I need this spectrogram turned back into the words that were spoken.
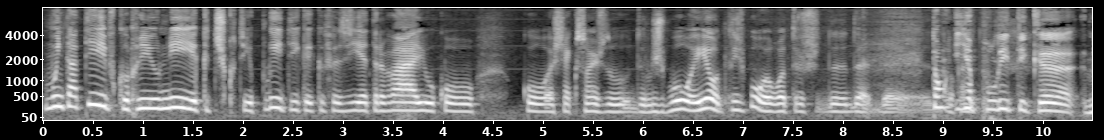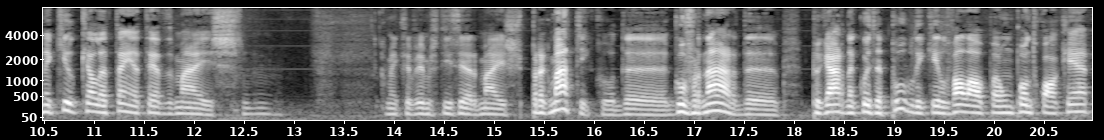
muito ativo, que reunia, que discutia política, que fazia trabalho com, com as secções do, de Lisboa, eu de Lisboa, outros de. de, de Então, e a política, naquilo que ela tem até de mais, como é que devemos dizer, mais pragmático, de governar, de pegar na coisa pública e levá-la para um ponto qualquer,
